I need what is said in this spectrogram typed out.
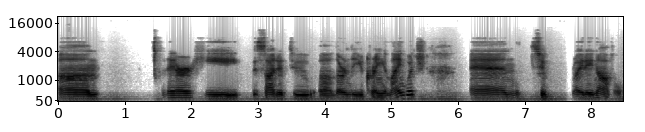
Um, there, he decided to uh, learn the Ukrainian language and to write a novel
